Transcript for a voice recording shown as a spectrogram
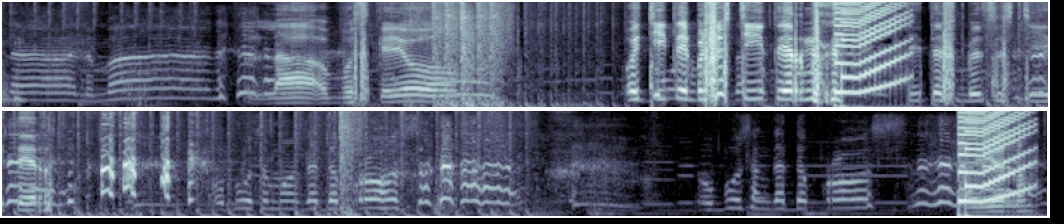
na naman. Wala, ubos kayo. Uy, cheater versus cheater. Cheaters versus cheater. Ubus ang mga gada pros. Ubus ang pros. Ayun, oh.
